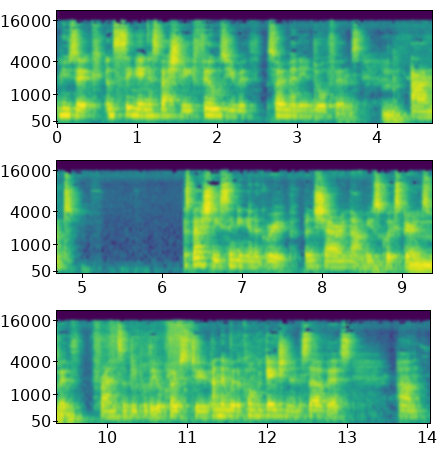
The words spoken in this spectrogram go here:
music and singing especially fills you with so many endorphins. Mm. And especially singing in a group and sharing that musical experience mm. with friends and people that you're close to and then with a congregation in a service um,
